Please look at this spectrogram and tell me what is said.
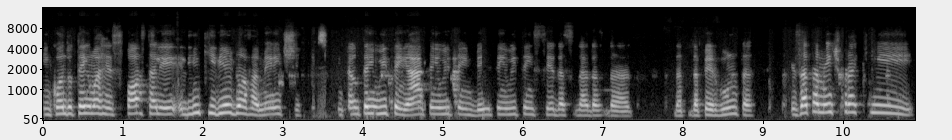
em quando tem uma resposta, ele, ele, inquirir novamente. Então, tem o item A, tem o item B, tem o item C da, da, da, da, da pergunta, exatamente para que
